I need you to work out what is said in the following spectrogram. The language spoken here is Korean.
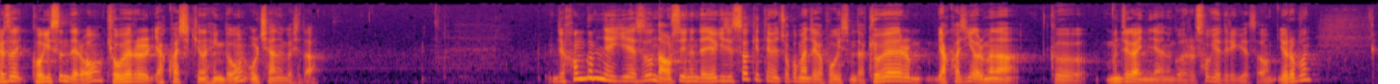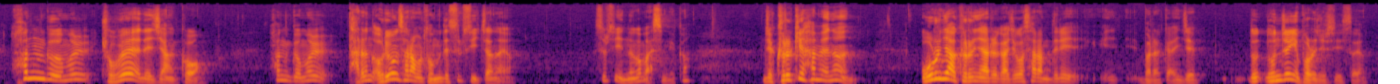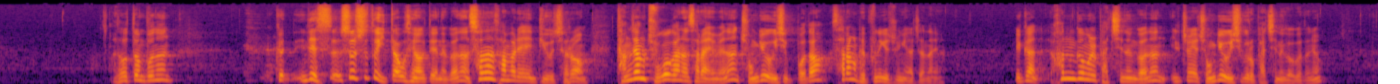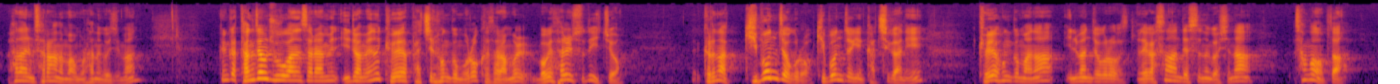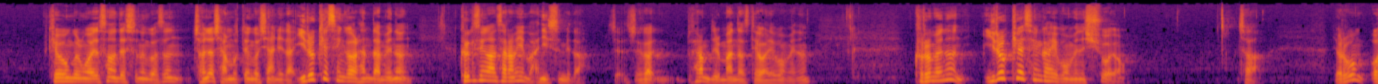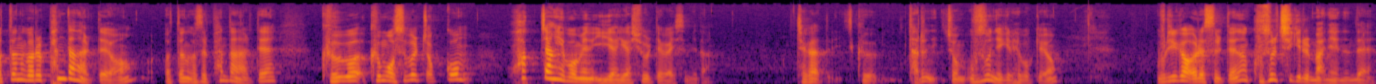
그래서 거기 쓴 대로 교회를 약화시키는 행동은 옳지 않은 것이다. 이제 헌금 얘기에서도 나올 수 있는데 여기 썼기 때문에 조금만 제가 보겠습니다. 교회를 약화시키기 얼마나 그 문제가 있느냐는 것을 소개해드리기 위해서 여러분 헌금을 교회에 내지 않고 헌금을 다른 어려운 사람을 돕는 데 쓸 수 있잖아요. 쓸 수 있는 거 맞습니까? 이제 그렇게 하면은 옳으냐 그르냐를 가지고 사람들이 뭐랄까 이제 논쟁이 벌어질 수 있어요. 그래서 어떤 분은 그 근데 쓸 수도 있다고 생각되는 거는 선한 사마리아인 비유처럼 당장 죽어가는 사람이면은 종교 의식보다 사랑을 베푸는 게 중요하잖아요. 그러니까 헌금을 바치는 거는 일종의 종교 의식으로 바치는 거거든요. 하나님 사랑하는 마음으로 하는 거지만 그러니까 당장 죽어가는 사람이라면 교회 바칠 헌금으로 그 사람을 먹여 살릴 수도 있죠. 그러나 기본적으로 기본적인 가치관이 교회 헌금 하나 일반적으로 내가 선한 데 쓰는 것이나 상관없다. 교회 헌금과 선한 데 쓰는 것은 전혀 잘못된 것이 아니다. 이렇게 생각을 한다면은 그렇게 생각하는 사람이 많이 있습니다. 제가 사람들 만나서 대화를 해보면은 그러면은 이렇게 생각해 보면 쉬워요. 자, 여러분 어떤 것을 판단할 때요, 어떤 것을 판단할 때 그거 그 모습을 조금 확장해 보면 이해하기가 쉬울 때가 있습니다. 제가 그 다른 좀 우스운 얘기를 해볼게요. 우리가 어렸을 때는 구슬치기를 많이 했는데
